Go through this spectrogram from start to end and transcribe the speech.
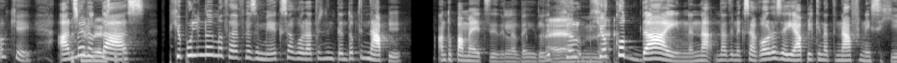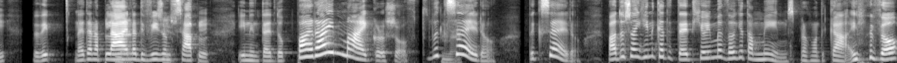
οκ. Αν με ρωτάς, πιο πολύ νόημα θα έβγαζε μια εξαγορά της Nintendo από την Apple. Αν το πάμε έτσι δηλαδή. δηλαδή ε, πιο, ναι. πιο κοντά είναι να, να την εξαγόραζε η Apple και να την άφηνε ήσυχη. Δηλαδή, να ήταν απλά ναι, ένα division της Apple η Nintendo, παρά η Microsoft. Δεν ναι. ξέρω. Δεν ξέρω. Πάντως, αν γίνει κάτι τέτοιο, είμαι εδώ για τα memes. Πραγματικά. Είμαι εδώ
